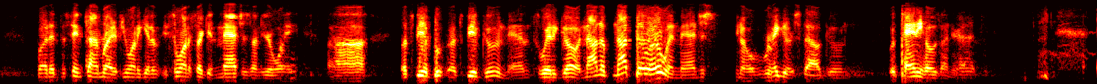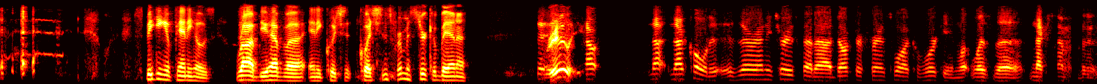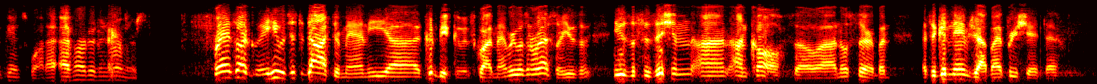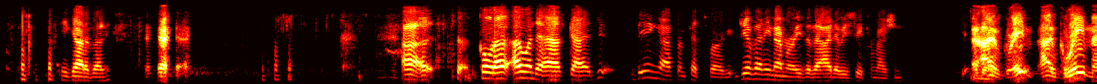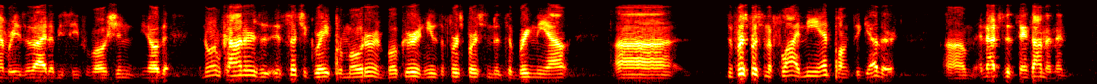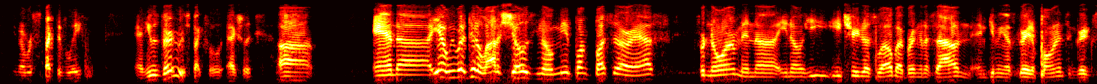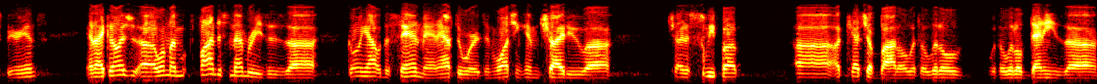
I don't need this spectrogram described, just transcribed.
But at the same time, right? If you want to get, a, if you want to start getting matches under your wing, uh, let's be a let's be a goon, man. It's the way to go. Not a not Bill Irwin, man. Just you know regular style goon with pantyhose on your head. Speaking of pantyhose, Rob, do you have uh, any question, questions for Mr. Cabana? Really? Now, not not cold. Is there any truth that uh, Dr. Francois Kevorkian wa- was the next member of the Goon Squad? I, I've heard it in rumors. Francois, he was just a doctor, man. He uh couldn't be a Goon Squad member. He wasn't a wrestler. He was a he was the physician on on call. So uh no sir, but that's a good name drop. I appreciate that. you got it, buddy. Uh, Colt, I, I wanted to ask, uh, do, being uh, from Pittsburgh, do you have any memories of the IWC promotion? I have great I have great memories of IWC promotion. You know, the, Norm Connors is, is such a great promoter and booker, and he was the first person to, to bring me out. Uh, the first person to fly me and Punk together, um, and not just at the same time. I meant, you know, respectively. And he was very respectful, actually. Uh, and uh, yeah, we did a lot of shows. You know, me and Punk busted our ass for Norm, and uh, you know, he he treated us well by bringing us out and, and giving us great opponents and great experience. And I can always uh, one of my fondest memories is uh, going out with the Sandman afterwards and watching him try to uh, try to sweep up uh, a ketchup bottle with a little with a little Denny's uh,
